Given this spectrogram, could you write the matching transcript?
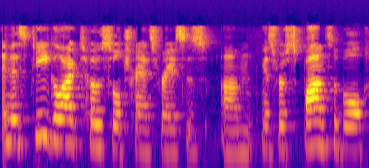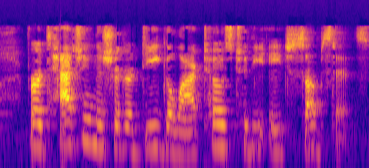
And this D-galactosyl transferase is, um, is responsible for attaching the sugar D-galactose to the H substance.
